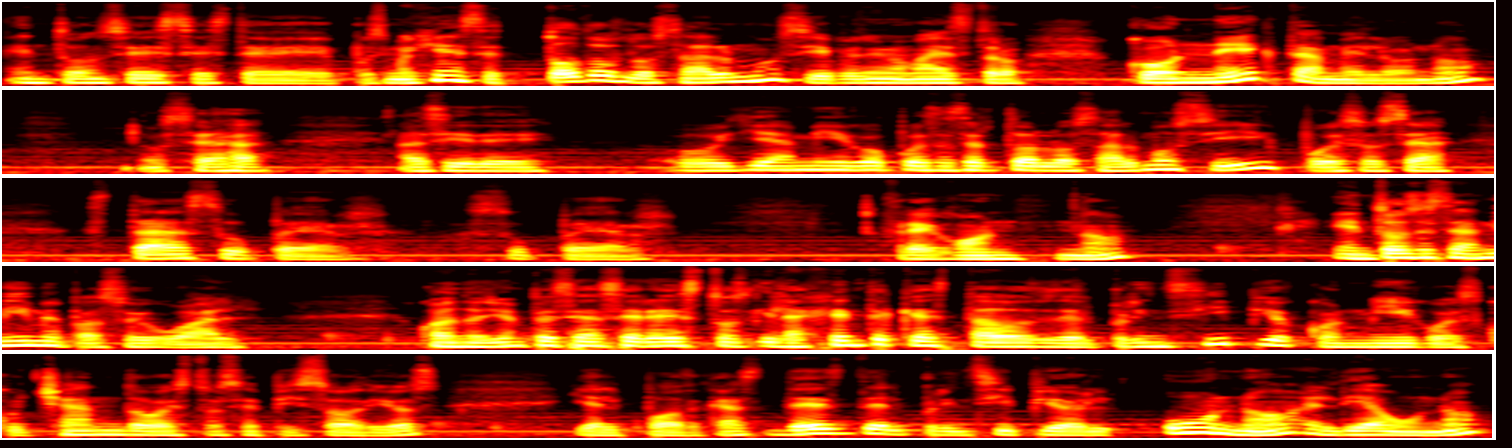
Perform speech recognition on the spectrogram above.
Entonces, este, pues imagínense todos los salmos y pues mi maestro, conéctamelo, ¿no? O sea, así de, oye amigo, ¿puedes hacer todos los salmos? Sí, pues o sea, está súper, súper fregón, ¿no? Entonces a mí me pasó igual. Cuando yo empecé a hacer estos y la gente que ha estado desde el principio conmigo escuchando estos episodios y el podcast, desde el principio, el 1, el día 1,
